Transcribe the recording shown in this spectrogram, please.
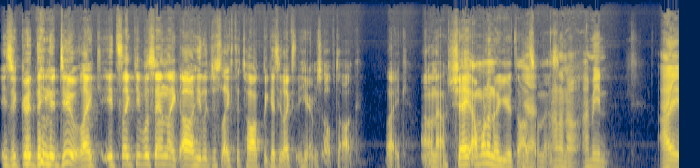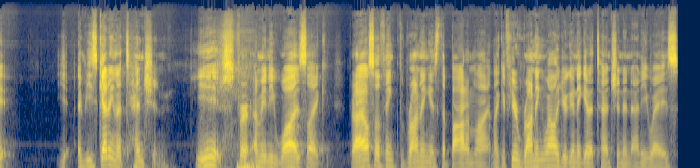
is a good thing to do. Like it's like people saying like, oh, he just likes to talk because he likes to hear himself talk. Like I don't know, Shea. I want to know your thoughts Yeah, on this. I don't know. I mean, I, I mean, he's getting attention He is. for. I mean, he was like, but I also think running is the bottom line. Like, if you're running well, you're gonna get attention in any ways.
